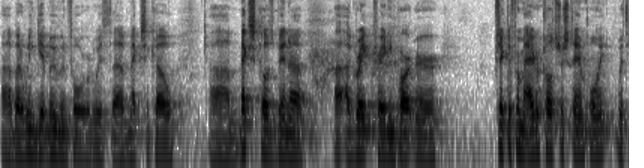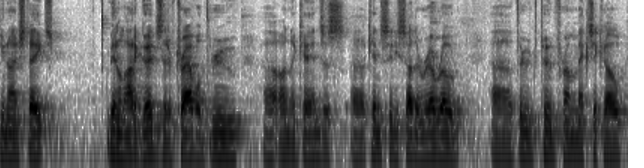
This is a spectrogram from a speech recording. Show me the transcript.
Uh, but we can get moving forward with uh, Mexico. Um, Mexico's been a, a great trading partner, particularly from an agriculture standpoint with the United States. Been a lot of goods that have traveled through uh, on the Kansas uh, Kansas City Southern Railroad uh, through to and from Mexico.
